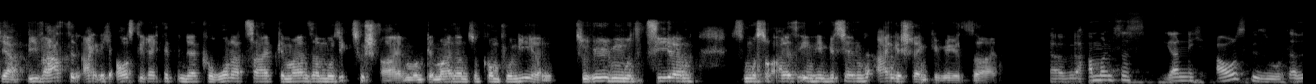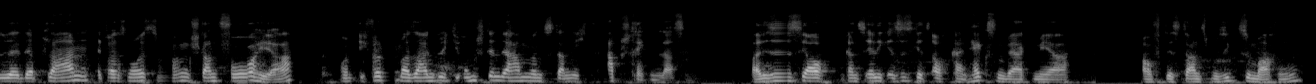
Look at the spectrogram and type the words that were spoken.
ja, wie war es denn eigentlich ausgerechnet in der Corona-Zeit, gemeinsam Musik zu schreiben und gemeinsam zu komponieren, zu üben, musizieren? Das muss doch alles irgendwie ein bisschen eingeschränkt gewesen sein. Ja, wir haben uns das ja nicht ausgesucht. Also der, der Plan, etwas Neues zu machen, stand vorher. Und ich würde mal sagen, durch die Umstände haben wir uns dann nicht abschrecken lassen. Weil es ist ja auch, ganz ehrlich, es ist jetzt auch kein Hexenwerk mehr, auf Distanz Musik zu machen.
